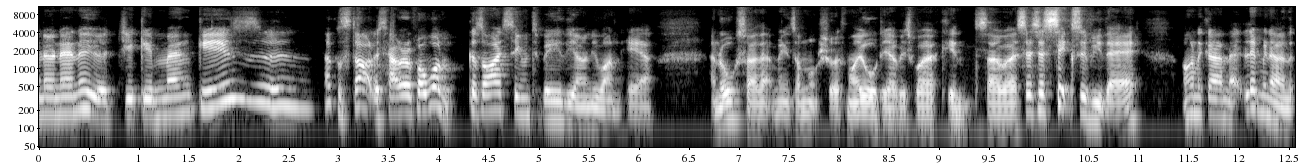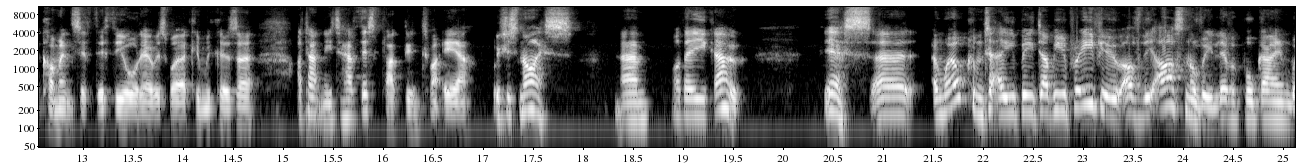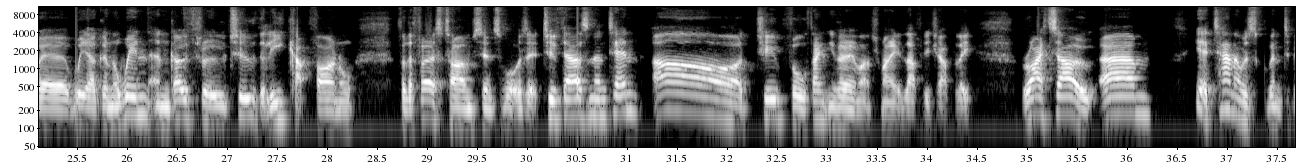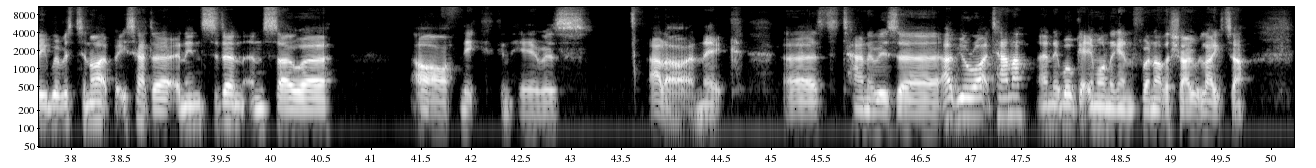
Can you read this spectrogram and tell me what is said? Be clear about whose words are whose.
Speaker 1: Nano Nano, you chicken monkeys. I can start this however I want because I seem to be the only one here. And also, that means I'm not sure if my audio is working. So, uh, so there's six of you there. I'm going to go and let me know in the comments if, if the audio is working because uh, I don't need to have this plugged into my ear, which is nice. Um, well, there you go. Yes, uh, and welcome to ABW preview of the Arsenal v Liverpool game where we are going to win and go through to the League Cup final for the first time since what was it, 2010? Oh, tube full. Thank you very much, mate. Lovely, jubbly. Righto. Um, yeah, Tanner was meant to be with us tonight, but he's had a, an incident, and so uh, oh, Nick can hear us. Hello, Nick. Uh, Tanner is. Uh, hope you're right, Tanner, and we'll get him on again for another show later.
